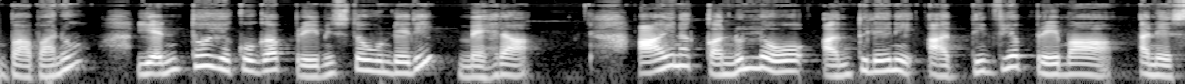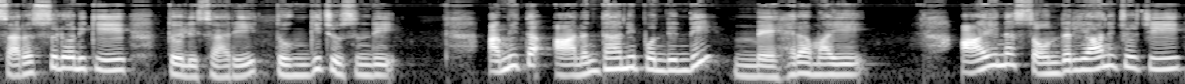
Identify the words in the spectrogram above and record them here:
బాబాను ఎంతో ఎక్కువగా ప్రేమిస్తూ ఉండేది మెహ్రా. ఆయన కన్నుల్లో అంతులేని ఆ దివ్య ప్రేమ అనే సరస్సులోనికి తొలిసారి తొంగి చూసింది. అమిత ఆనందాన్ని పొందింది మెహ్రమాయి ఆయన సౌందర్యాన్ని చూచి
